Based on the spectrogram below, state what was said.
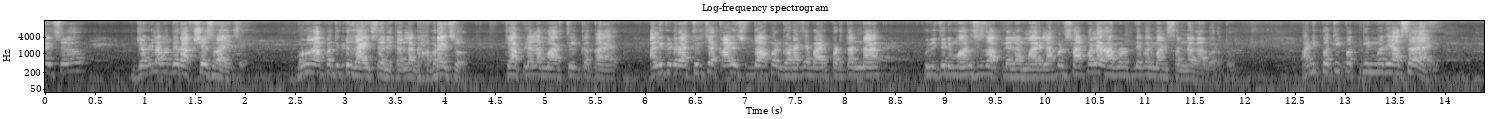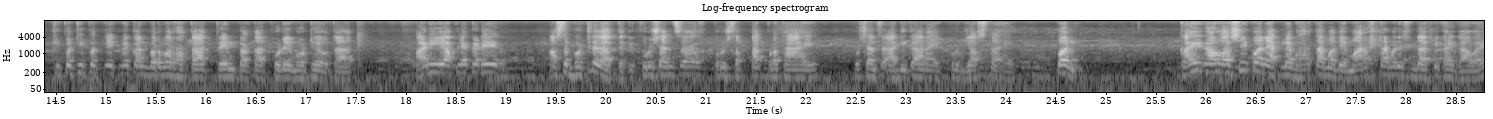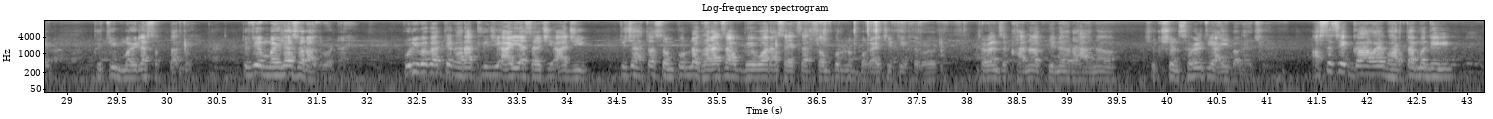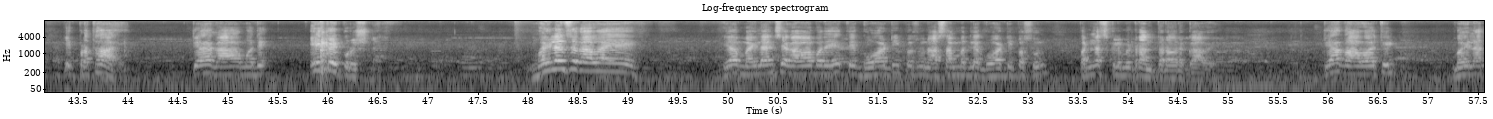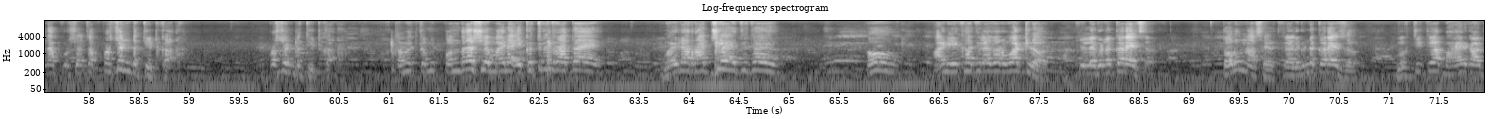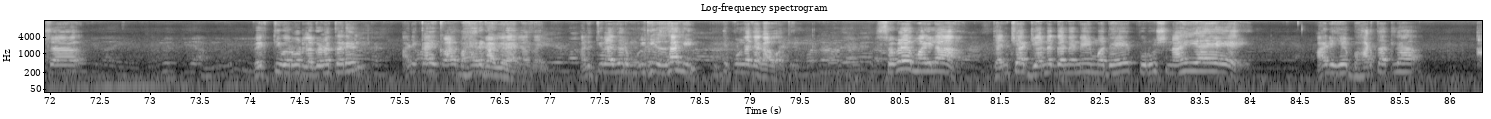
व्हायचं जंगलामध्ये राक्षस राहायचे. म्हणून आपण तिकडे जायचं नाही त्यांना घाबरायचं. ते आपल्याला मारतील का काय? अलीकडे रात्रीच्या काळी सुद्धा आपण घराच्या बाहेर पडताना कुणीतरी माणूसच आपल्याला मारेल. आपण सापाला घाबरत नाही पण माणसांना घाबरतो. आणि पती पत्नींमध्ये असं आहे की पती पत्नी एकमेकांबरोबर राहतात प्रेम करतात पुढे मोठे होतात. आणि आपल्याकडे असं म्हटलं जातं की पुरुषांचं पुरुष सत्ताक प्रथा आहे पुरुषांचा अधिकार आहे पुरुष जास्त आहे. पण काही गाव अशी पण आहे आपल्या भारतामध्ये महाराष्ट्रामध्ये सुद्धा अशी काही गाव आहे की ती महिला सत्ता नाही. तिथे महिलाचं राजवट आहे. पूर्वी बघा ते घरातली जी आई असायची आजी तिच्या हातात संपूर्ण घराचा व्यवहार असायचा संपूर्ण बघायची ती सगळं. सगळ्यांचं खाणं पिणं राहणं शिक्षण सगळं ती आई बघायची. असंच एक गाव आहे भारतामधील एक प्रथा आहे. त्या गावामध्ये एकही पुरुष नाही. महिलांचं गाव आहे. या महिलांच्या गावामध्ये ते गुवाहाटीपासून आसाममधल्या गुवाहाटीपासून पन्नास किलोमीटर अंतरावर गाव आहे. त्या गावातील महिलांना पुरुषांचा प्रचंड तिटकारा. प्रचंड तिटकारा कमीत कमी पंधराशे महिला एकत्रित राहत आहे. महिला राज्य आहे तिथे. हो. आणि एखादीला जर वाटलं की लग्न करायचं तरुण असेल तिला लग्न करायचं मग ती त्या बाहेर गावच्या व्यक्तीबरोबर लग्न करेल आणि काही काळ बाहेर गावी राहायला जाईल. आणि तिला जर मुलगी झाली तर ती पुन्हा त्या गावात येईल. सगळ्या महिला त्यांच्या जनगणनेमध्ये पुरुष नाही आहे. आणि हे भारतातल्या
